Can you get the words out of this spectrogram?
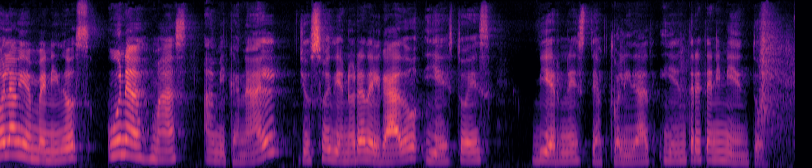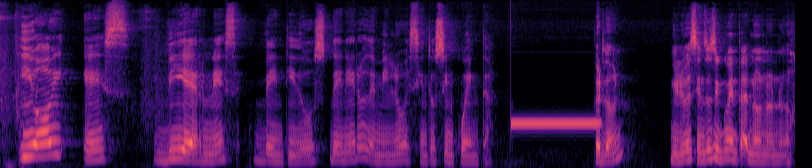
Hola, bienvenidos una vez más a mi canal. Yo soy Dianora Delgado y esto es Viernes de Actualidad y Entretenimiento. Y hoy es viernes 22 de enero de 1950. ¿Perdón? ¿1950? No, no, no.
